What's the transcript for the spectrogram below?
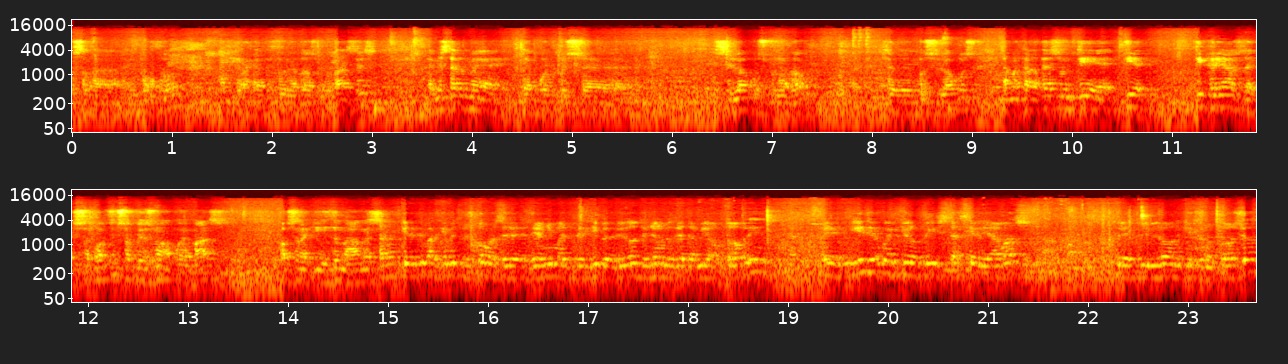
ώστε θα υποθούν και να κατευθούν εδώ στις προτάσεις. Εμείς θέλουμε και από τους ε, συλλόγου που είναι εδώ, του συλλόγου, να μας καταθέσουν τι, τι, τι χρειάζονται ως εξοπλισμό από εμάς, ώστε να κινηθούμε άμεσα. Κύριε Δήμαρχε, εμείς βρισκόμαστε σε διανύμα την τελική περίοδο, τελειώνουμε 31 Οκτώβρη. Ε, ήδη έχουμε επικαιροποιήσει τα σχέδιά μας πλημμυρών και χρηματώσεων.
